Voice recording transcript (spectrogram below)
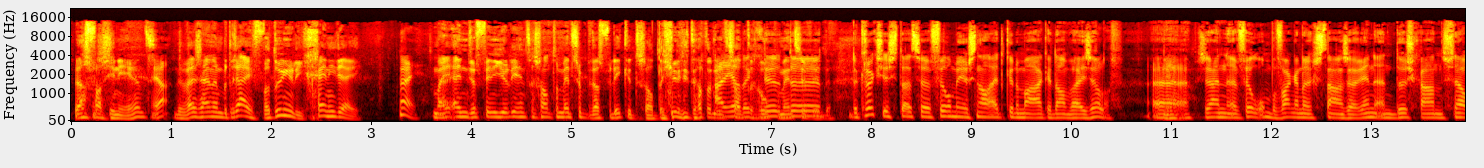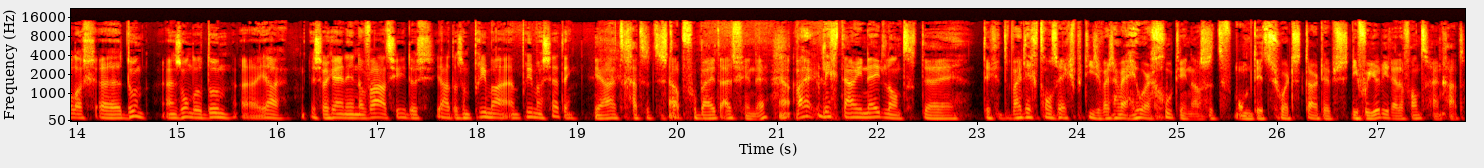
Dat is fascinerend. Ja. Wij zijn een bedrijf. Wat doen jullie? Geen idee. Nee, maar, En dat vinden jullie interessante mensen? Dat vind ik interessant, dat jullie dat een ah, interessante groep mensen vinden. De crux is dat ze veel meer snelheid kunnen maken dan wij zelf. Uh, zijn eh, veel onbevangener, staan ze erin en dus gaan sneller uh, doen. En zonder doen uh, ja, is er geen innovatie. Dus ja, dat is een prima, een prima setting. Ja, het gaat het een stap voorbij het uitvinden. Waar ligt nou in Nederland de, de, waar ligt onze expertise? Waar zijn wij heel erg goed in als het om dit soort start-ups die voor jullie relevant zijn gaat?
